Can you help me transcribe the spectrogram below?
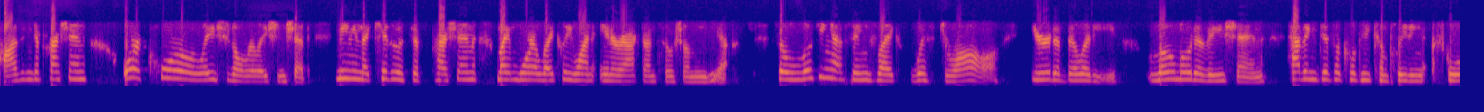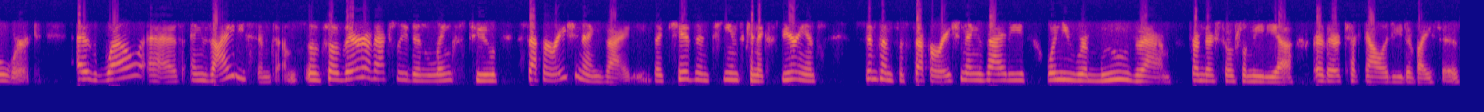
causing depression, or a correlational relationship, meaning that kids with depression might more likely want to interact on social media. So looking at things like withdrawal, irritability, low motivation, having difficulty completing schoolwork, as well as anxiety symptoms. So, so there have actually been links to separation anxiety. The kids and teens can experience symptoms of separation anxiety when you remove them from their social media or their technology devices.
